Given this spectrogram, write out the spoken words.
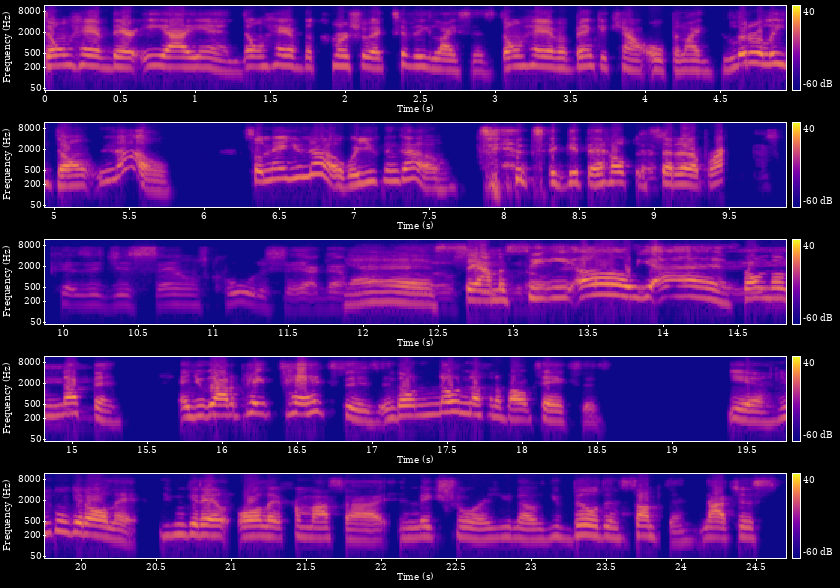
don't have their EIN, don't have the commercial activity license, don't have a bank account open, like literally don't know. So now you know where you can go to, to get the help and That's- set it up right. That's because it just sounds cool to say I got my Yes. Say I'm a LLC without having- CEO. Yes. Don't know nothing. And you got to pay taxes and don't know nothing about taxes. Yeah, you can get all that. You can get all- all that from my side and make sure, you know, you building something, not just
